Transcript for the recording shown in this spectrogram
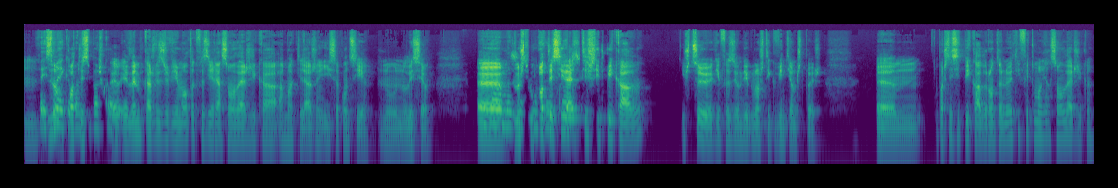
Hum. face Não, make pode para ter ir para a escola. Eu, eu lembro que às vezes havia malta que fazia reação alérgica à, à maquilhagem e isso acontecia no, no liceu. Ah, mas mas tu não pode foi ter sido, ter sido picado. Isto sou eu aqui a fazer um diagnóstico 20 anos depois. Ahm, podes ter sido picado durante a noite e feito uma reação alérgica.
